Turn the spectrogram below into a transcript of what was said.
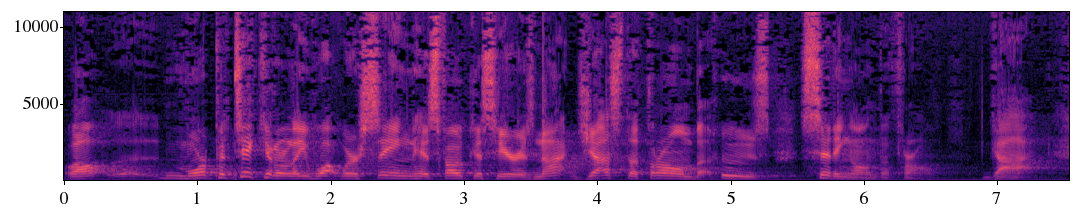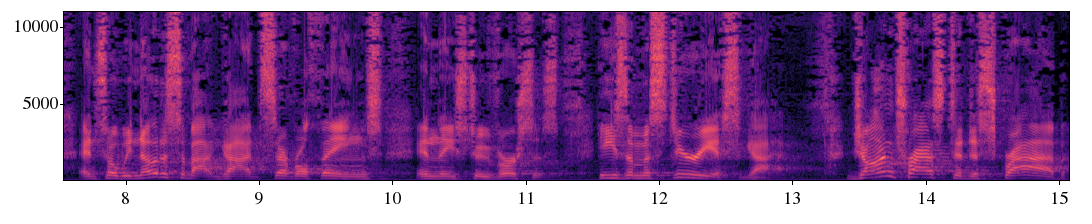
Well, uh, more particularly, what we're seeing his focus here is not just the throne, but who's sitting on the throne God. And so we notice about God several things in these two verses. He's a mysterious God. John tries to describe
